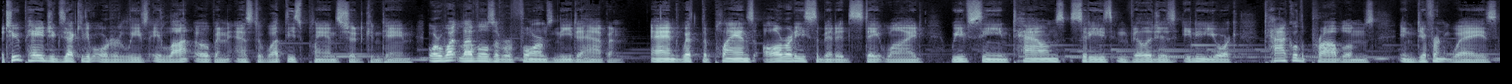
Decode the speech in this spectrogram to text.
The two page executive order leaves a lot open as to what these plans should contain, or what levels of reforms need to happen. And with the plans already submitted statewide, we've seen towns, cities, and villages in New York tackle the problems in different ways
